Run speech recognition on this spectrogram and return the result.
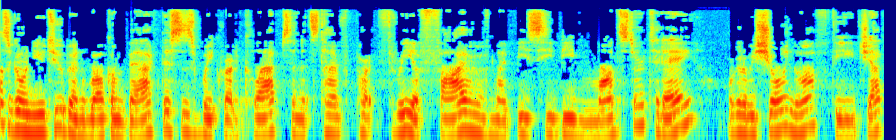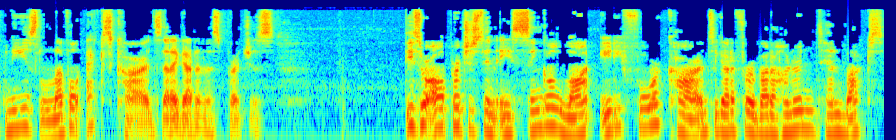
How's it going YouTube and welcome back. This is Wake Run Collapse and it's time for part 3 of 5 of my BCB Monster. Today we're going to be showing off the Japanese Level X cards that I got in this purchase. These were all purchased in a single lot, 84 cards. I got it for about 110 bucks,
